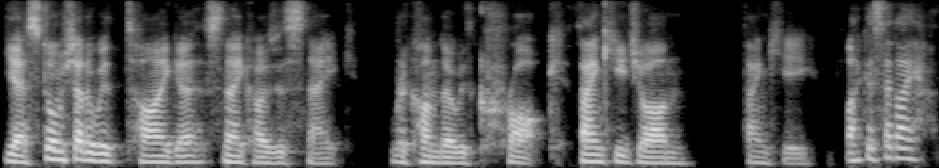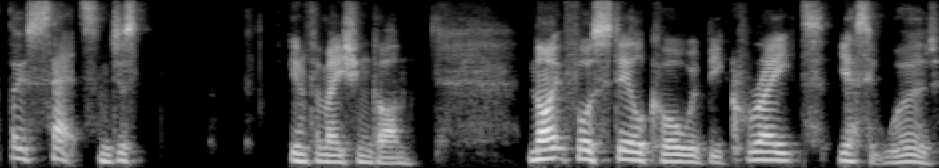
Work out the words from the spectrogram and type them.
yeah. Storm Shadow with tiger, Snake Eyes with snake, Recondo with croc. Thank you, John. Thank you. Like I said, I have those sets and just information gone. Night Force Steel Core would be great. Yes, it would.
